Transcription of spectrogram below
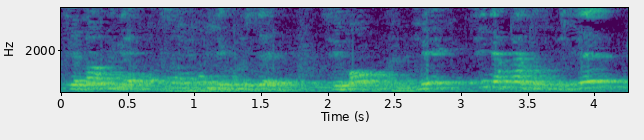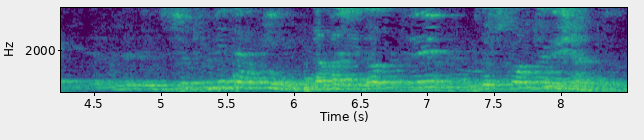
Ce n'est pas obligatoire. Si on trouve des glucèdes, c'est bon. Mais s'il n'y a pas de glucède, ce qui détermine la vaginose, c'est le score de Lugent.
